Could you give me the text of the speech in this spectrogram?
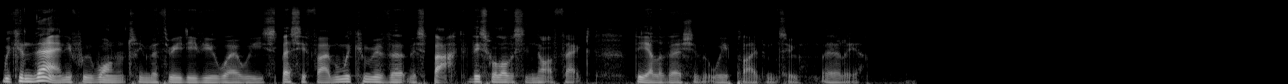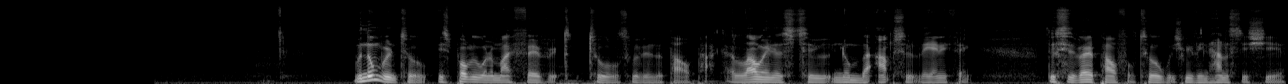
We can then, if we want, in the 3D view where we specify them, we can revert this back. This will obviously not affect the elevation that we applied them to earlier. The numbering tool is probably one of my favourite tools within the Power Pack, allowing us to number absolutely anything. This is a very powerful tool which we've enhanced this year,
